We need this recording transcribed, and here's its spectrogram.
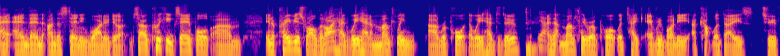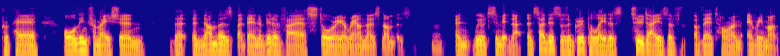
and, and, then understanding why to do it. So, a quick example um, in a previous role that I had, we had a monthly uh, report that we had to do. Yeah. And that monthly report would take everybody a couple of days to prepare all the information, the, the numbers, but then a bit of a story around those numbers. Mm. And we would submit that. And so, this was a group of leaders, two days of, of their time every month.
